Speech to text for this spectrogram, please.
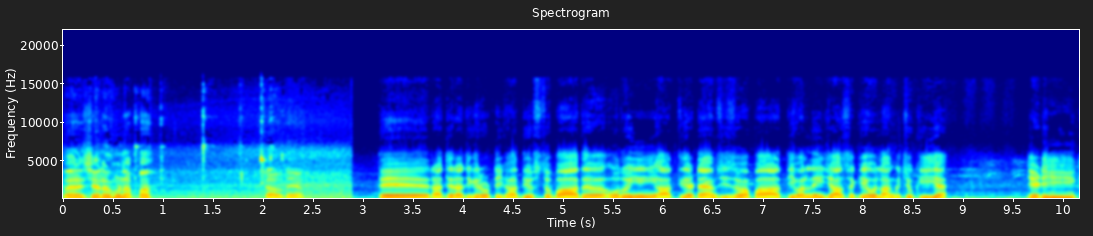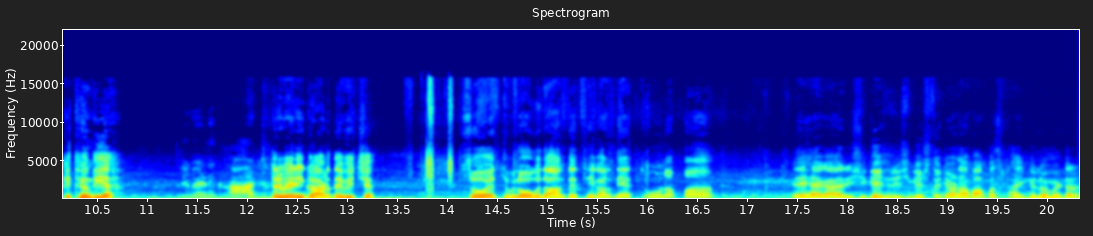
ਪਰ ਚਲੋ ਹੁਣ ਆਪਾਂ ਚੱਲਦੇ ਆ ਤੇ ਰੱਜ ਰੱਜ ਕੇ ਰੋਟੀ ਖਾਧੀ, ਉਸ ਤੋਂ ਬਾਅਦ ਉਦੋਂ ਹੀ ਆਰਤੀ ਦਾ ਟਾਈਮ ਸੀ, ਸੋ ਆਪਾਂ ਆਰਤੀ ਵੱਲ ਨਹੀਂ ਜਾ ਸਕੇ, ਉਹ ਲੰਘ ਚੁੱਕੀ ਹੈ। ਜਿਹੜੀ ਕਿੱਥੇ ਹੁੰਦੀ ਹੈ? ਘਾਟ। ਤ੍ਰਿਵੇਣੀ ਘਾਟ ਦੇ ਵਿੱਚ। ਸੋ ਇੱਥੇ ਵਲੌਗ ਦਾ ਅੰਤ ਇੱਥੇ ਕਰਦੇ ਆ ਇੱਥੋਂ ਹੁਣ ਆਪਾਂ ਇਹ ਹੈਗਾ ਰਿਸ਼ੀਕੇਸ਼। ਰਿਸ਼ੀਕੇਸ਼ ਤੋਂ ਜਾਣਾ ਵਾਪਸ 28 ਕਿਲੋਮੀਟਰ।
